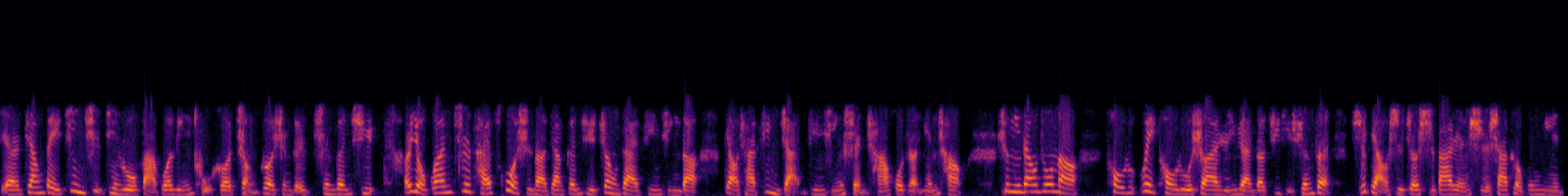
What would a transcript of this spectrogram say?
呃将被禁止进入法国领土和整个申根申根区，而有关制裁措施呢，将根据正在进行的调查进展进行审查或者延长。声明当中呢，透露未透露涉案人员的具体身份，只表示这十八人是沙特公民。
